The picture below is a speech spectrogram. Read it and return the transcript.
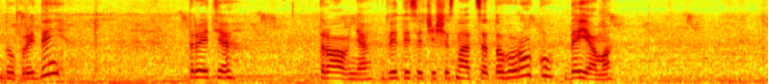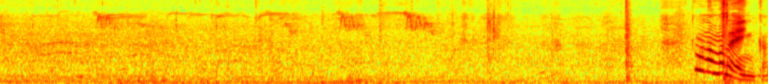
Добрий день. 3 травня 2016 року. Де яма? Вона маленька.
